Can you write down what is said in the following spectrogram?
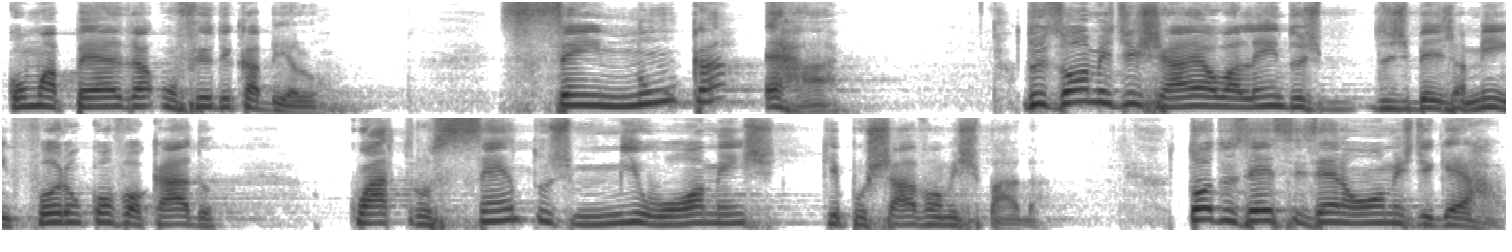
com uma pedra um fio de cabelo, sem nunca errar. Dos homens de Israel, além dos, dos Benjamim, foram convocados 400 mil homens que puxavam espada. Todos esses eram homens de guerra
